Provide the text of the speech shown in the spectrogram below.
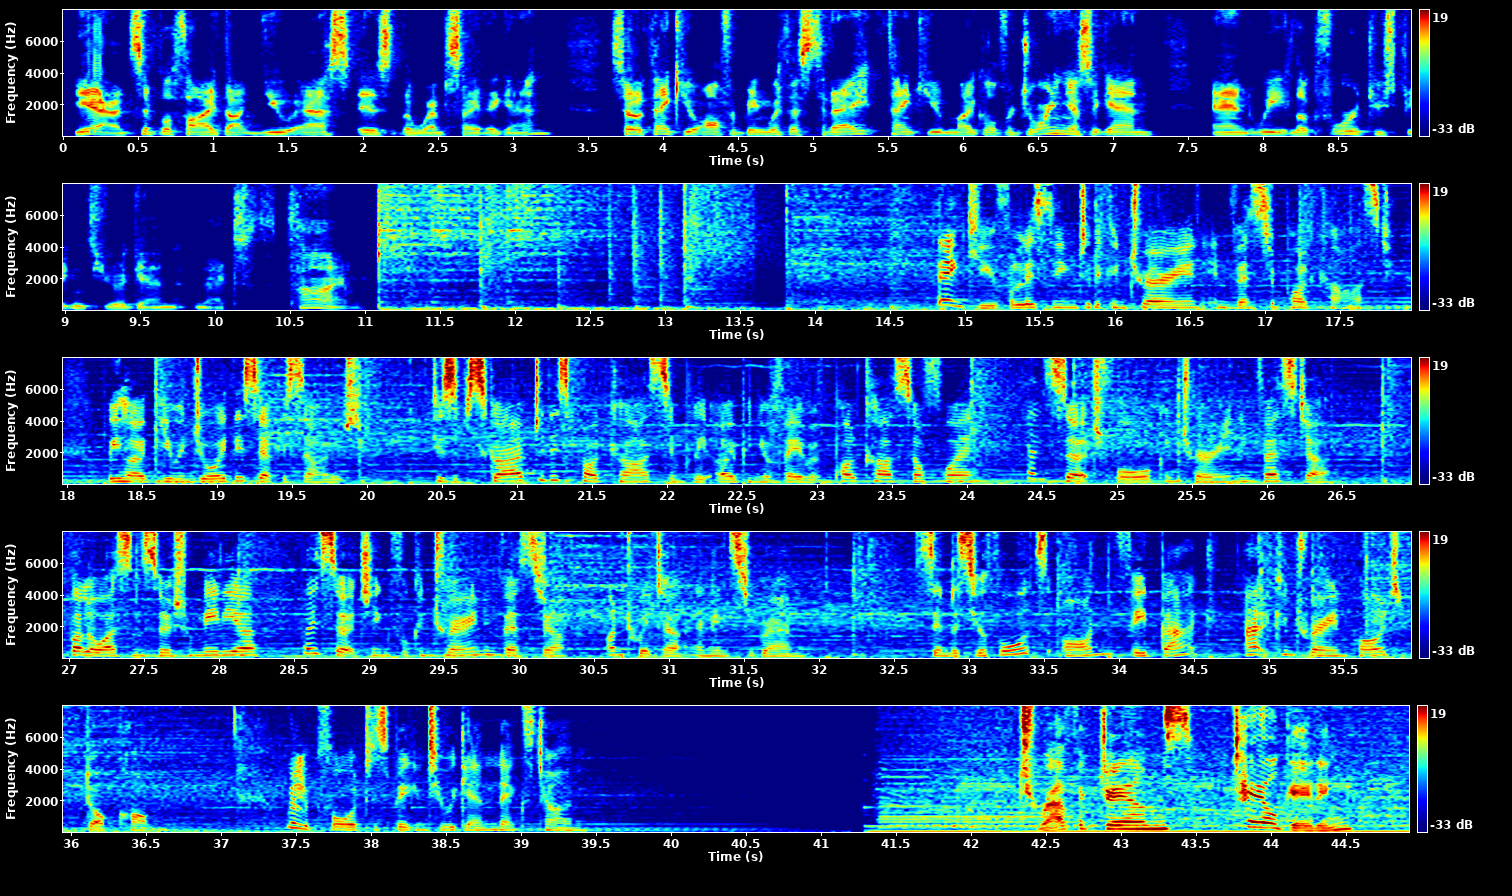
Yeah, and simplify.us is the website again. So thank you all for being with us today. Thank you, Michael, for joining us again. And we look forward to speaking to you again next time. Thank you for listening to the Contrarian Investor Podcast. We hope you enjoyed this episode. To subscribe to this podcast, simply open your favorite podcast software and search for Contrarian Investor. Follow us on social media by searching for Contrarian Investor on Twitter and Instagram. Send us your thoughts on feedback at contrarianpod.com. We look forward to speaking to you again next time. Traffic jams, tailgating,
